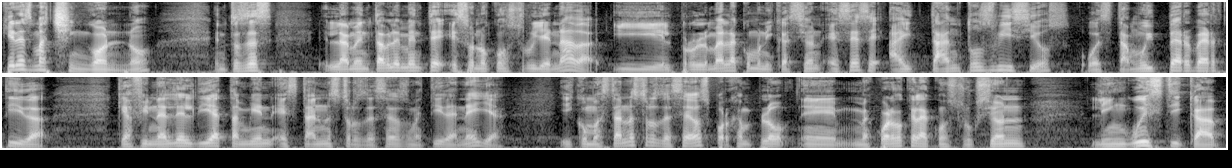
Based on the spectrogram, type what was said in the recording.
¿Quién es más chingón, no? Entonces, lamentablemente eso no construye nada. Y el problema de la comunicación es ese. Hay tantos vicios o está muy pervertida que a final del día también están nuestros deseos metida en ella. Y como están nuestros deseos, por ejemplo, eh, me acuerdo que la construcción lingüística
